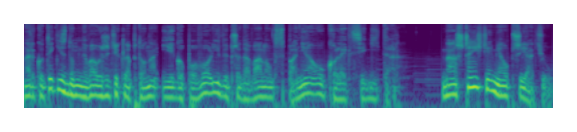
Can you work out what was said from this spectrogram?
Narkotyki zdominowały życie Claptona i jego powoli wyprzedawaną wspaniałą kolekcję gitar. Na szczęście miał przyjaciół.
